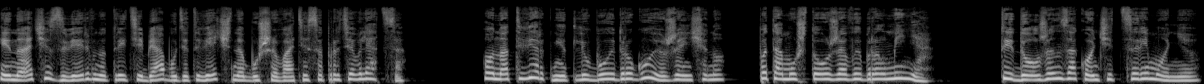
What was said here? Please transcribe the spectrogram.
Иначе зверь внутри тебя будет вечно бушевать и сопротивляться. Он отвергнет любую другую женщину, потому что уже выбрал меня. Ты должен закончить церемонию.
